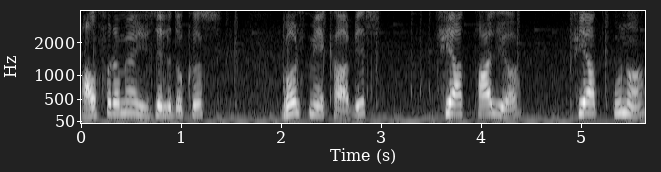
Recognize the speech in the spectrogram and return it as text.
Alfa Romeo 159, Golf MK1, Fiat Palio, Fiat Uno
